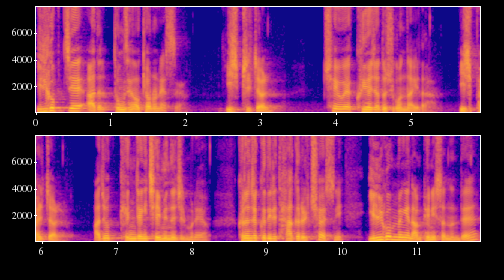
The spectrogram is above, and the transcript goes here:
일곱째 아들 동생하고 결혼했어요. 27절. 최후에 그 여자도 죽었나이다. 28절. 아주 굉장히 재밌는 질문이에요. 그런즉 그들이 다 그를 취하였으니 일곱 명의 남편이 있었는데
